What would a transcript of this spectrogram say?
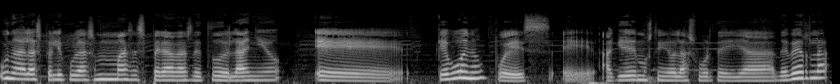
una de las películas más esperadas de todo el año. Eh, que bueno, pues eh, aquí hemos tenido la suerte ya de verla.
